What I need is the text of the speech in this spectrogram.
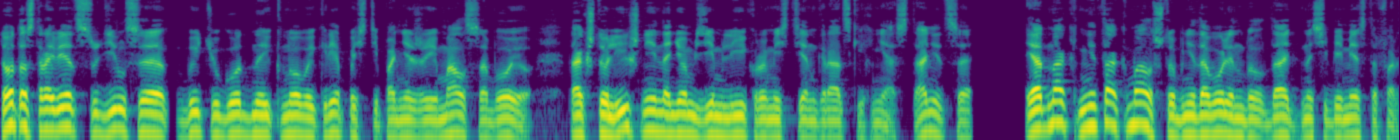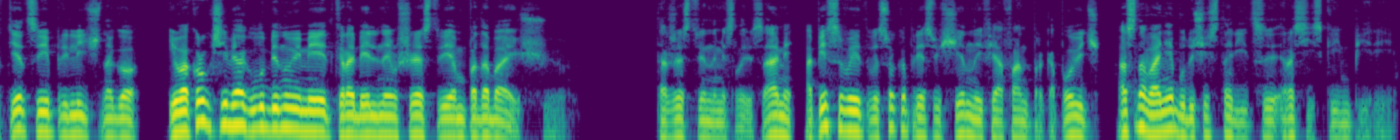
Тот островец судился быть угодной к новой крепости, понеже и мал собою, так что лишней на нем земли, кроме стен градских, не останется, и, однако, не так мал, чтобы недоволен был дать на себе место фортеции приличного, и вокруг себя глубину имеет корабельным шествием подобающую. торжественными словесами описывает высокопреосвященный Феофан Прокопович основание будущей столицы Российской империи.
